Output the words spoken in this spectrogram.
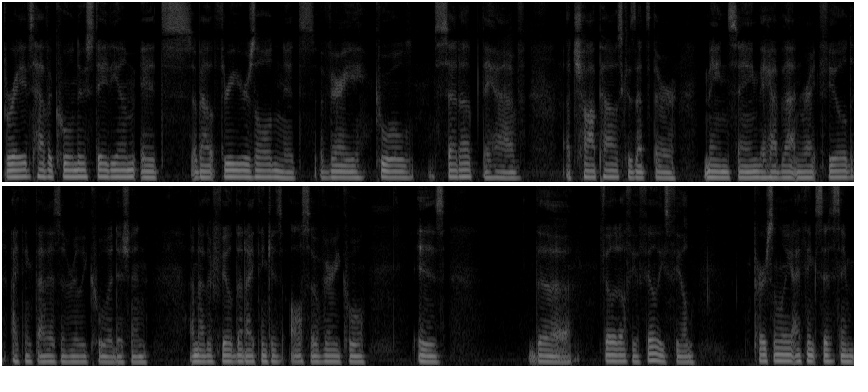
Braves have a cool new stadium. It's about three years old and it's a very cool setup. They have a chop house because that's their main saying. They have that in right field. I think that is a really cool addition. Another field that I think is also very cool is the Philadelphia Phillies field. Personally, I think Citizen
